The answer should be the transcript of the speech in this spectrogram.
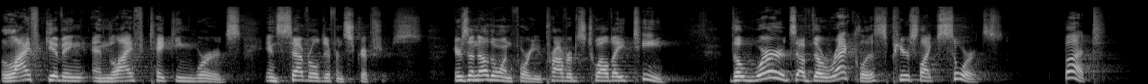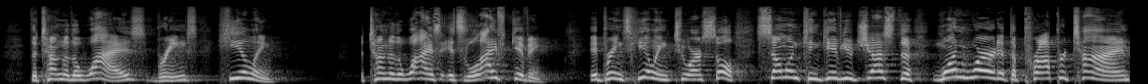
life giving and life taking words in several different scriptures. Here's another one for you Proverbs 12 18. The words of the reckless pierce like swords, but The tongue of the wise brings healing. The tongue of the wise, it's life giving. It brings healing to our soul. Someone can give you just the one word at the proper time,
